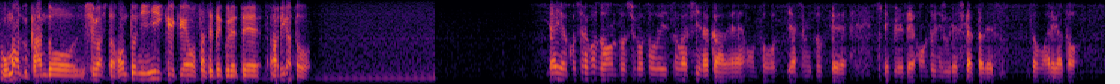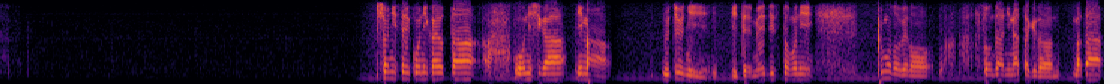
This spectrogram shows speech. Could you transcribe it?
思わず感動しました。本当にいい経験をさせてくれてありがとう。いやいや、こちらこそ本当仕事で忙しい中ね、本当休み取って来てくれて本当に嬉しかったです。どうもありがとう。一緒に成功に通った大西が今、宇宙にいて、名実ともに雲の上の存在になったけど、また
